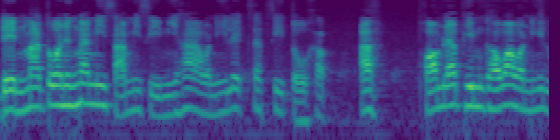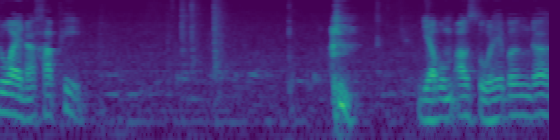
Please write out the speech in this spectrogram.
เด่นมาตัวหนึ่งนะมีสามมีสี่มีห้าวันนี้เลขแซบซี่โตครับอะพร้อมแล้วพิมพ์เขาว่าวันนี้รวยนะครับ พี่ เดี๋ยวผมเอาสูตรให้เบิ้งเด้อ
